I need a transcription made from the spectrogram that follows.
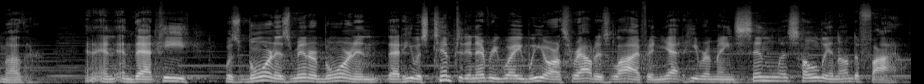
Mother. And, and, and that he was born as men are born, and that he was tempted in every way we are throughout his life, and yet he remained sinless, holy, and undefiled.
